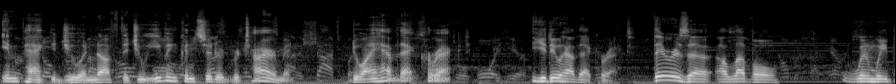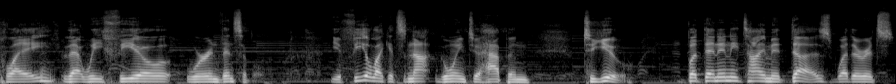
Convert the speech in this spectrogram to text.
impacted you enough that you even considered retirement. Do I have that correct? You do have that correct. There is a, a level when we play that we feel we're invincible. You feel like it's not going to happen to you. But then anytime it does, whether it's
